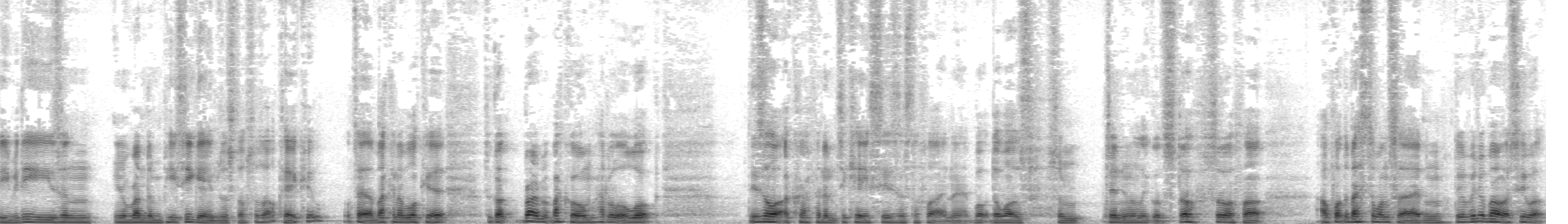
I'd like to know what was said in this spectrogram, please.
DVDs and you know random PC games and stuff. So I was like, okay, cool. I'll take that back and have a look at it. So I got brought it back home, had a little look. There's a lot of crap and empty cases and stuff like that, but there was some genuinely good stuff. So I thought I'll put the best to one side and do a video about it, see what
